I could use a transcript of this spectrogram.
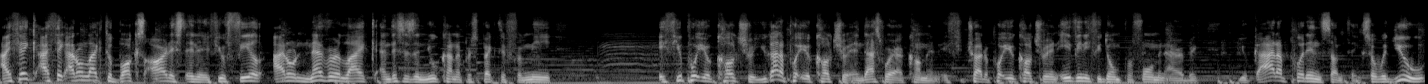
I think. I think I don't like to box artists in it. If you feel, I don't never like, and this is a new kind of perspective for me. If you put your culture, you got to put your culture in. That's where I come in. If you try to put your culture in, even if you don't perform in Arabic, you got to put in something. So with you,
